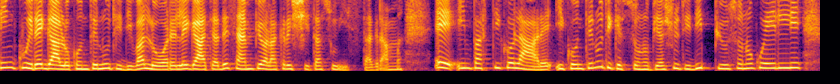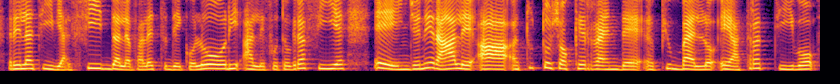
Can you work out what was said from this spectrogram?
in cui regalo contenuti di valore legati ad esempio alla crescita su Instagram e in particolare i contenuti che sono piaciuti di più sono quelli relativi al feed, alla palette dei colori, alle fotografie e in generale a, tutto ciò che rende eh, più bello e attrattivo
